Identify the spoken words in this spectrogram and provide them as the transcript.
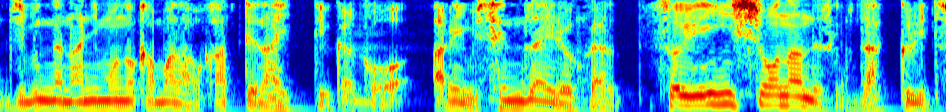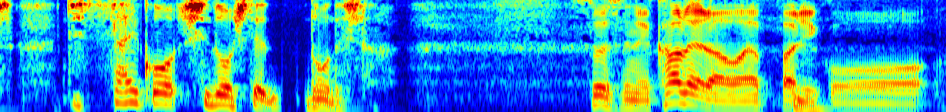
自分が何者かまだ分かってないっていうか、こう、ある意味潜在力がある。そういう印象なんですけど、ざっくりとした。実際こう、指導してどうでしたか？そうですね。彼らはやっぱりこう、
